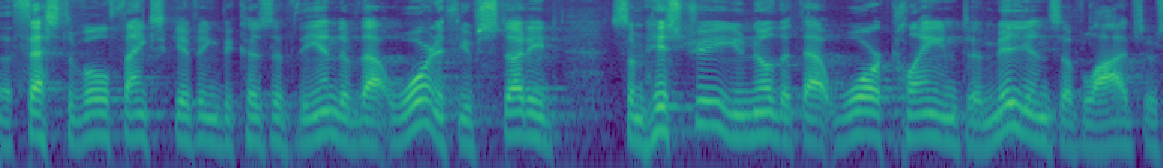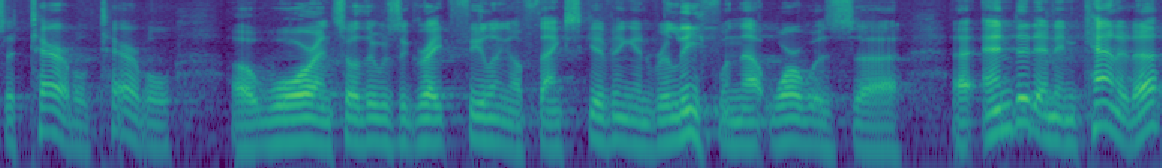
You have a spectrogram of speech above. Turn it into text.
uh, festival, Thanksgiving, because of the end of that war. And if you've studied some history, you know that that war claimed millions of lives. It was a terrible, terrible uh, war, and so there was a great feeling of thanksgiving and relief when that war was uh, uh, ended, and in Canada,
